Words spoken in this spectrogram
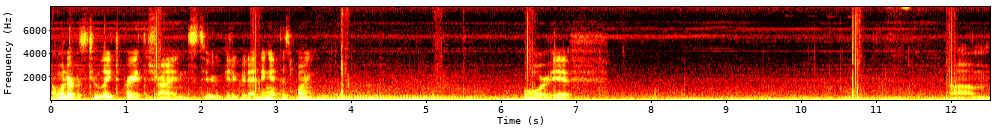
I wonder if it's too late to pray at the shrines to get a good ending at this point. If... Um...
